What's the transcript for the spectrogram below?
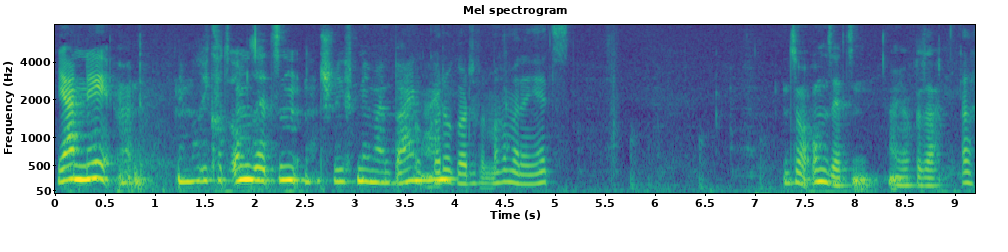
Ja, nee, den muss ich kurz umsetzen, dann schläft mir mein Bein Oh Gott, oh Gott, was machen wir denn jetzt? So, umsetzen, habe ich auch gesagt. Ach,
